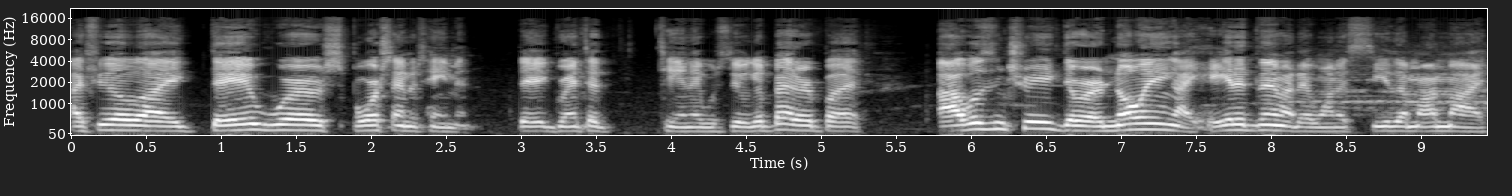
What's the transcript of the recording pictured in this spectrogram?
I feel like they were sports entertainment. They granted TNA was doing it better, but I was intrigued. They were annoying. I hated them. I didn't want to see them on my.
